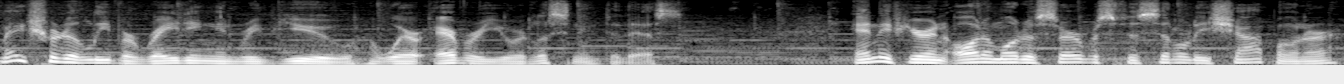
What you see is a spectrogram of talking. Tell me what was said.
make sure to leave a rating and review wherever you are listening to this. And if you're an automotive service facility shop owner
